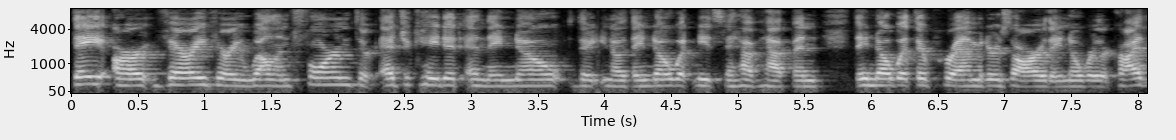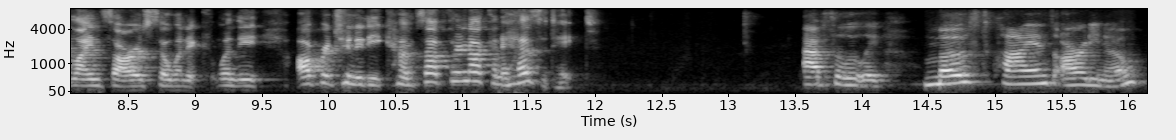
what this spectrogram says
they are very very well informed they're educated and they know that you know they know what needs to have happen they know what their parameters are. They know where their guidelines are. So when it when the opportunity comes up they're not going to hesitate. Absolutely. Most clients already know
